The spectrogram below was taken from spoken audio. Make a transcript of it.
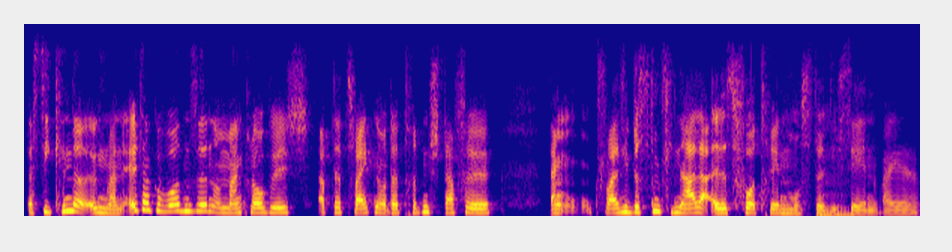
dass die Kinder irgendwann älter geworden sind und man, glaube ich, ab der zweiten oder dritten Staffel dann quasi bis zum Finale alles vordrehen musste, die Mhm. Szenen, weil,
